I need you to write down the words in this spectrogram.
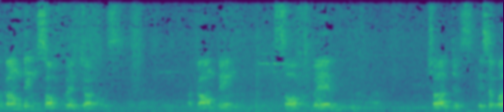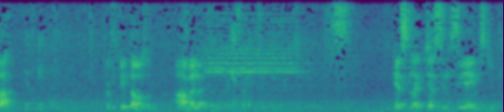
accounting software charges accounting software charges ಎಷ್ಟಪ್ಪ? ಫಿಫ್ಟಿ ತೌಸಂಡ್ ಆಮೇಲೆ guest lectures in C A institute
